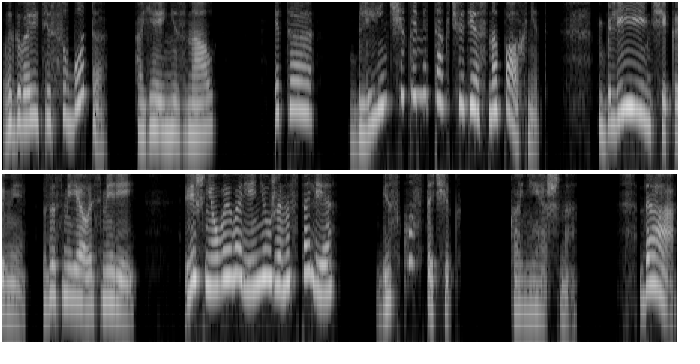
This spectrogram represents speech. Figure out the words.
«Вы говорите, суббота? А я и не знал. Это блинчиками так чудесно пахнет?» «Блинчиками!» — засмеялась Мирей. «Вишневое варенье уже на столе. Без косточек?» «Конечно». «Да,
